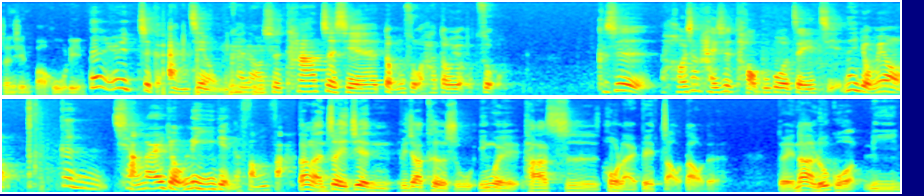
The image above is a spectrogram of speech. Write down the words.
申请保护令。但是因为这个案件，我们看到是他这些动作他都有做，嗯、可是好像还是逃不过这一劫。那有没有？更强而有力一点的方法。当然，这一件比较特殊，因为它是后来被找到的。对，那如果你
